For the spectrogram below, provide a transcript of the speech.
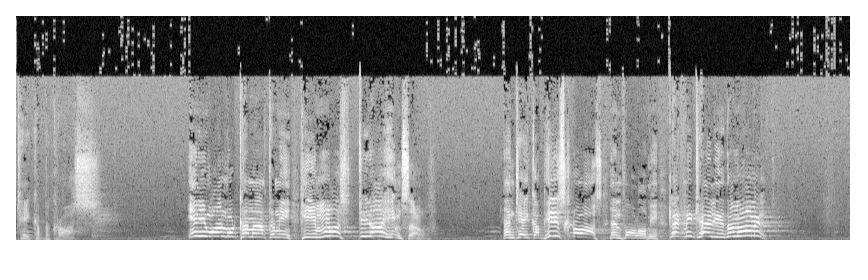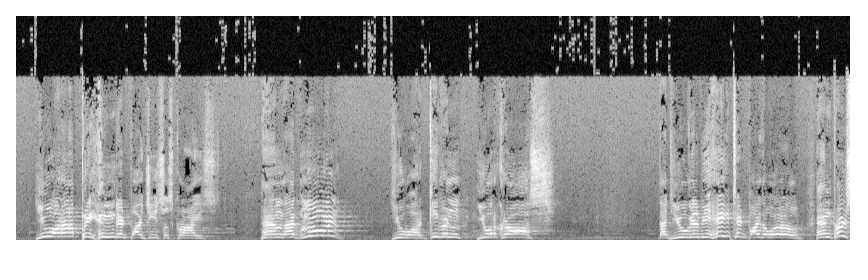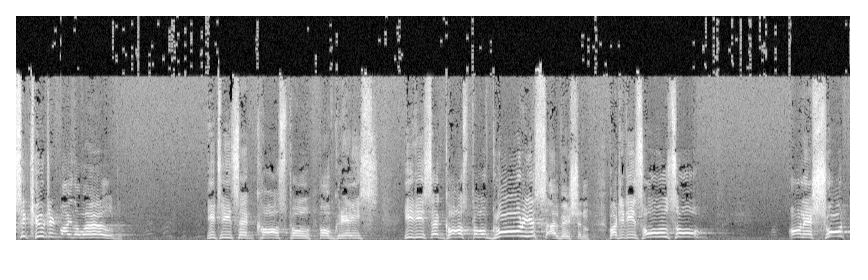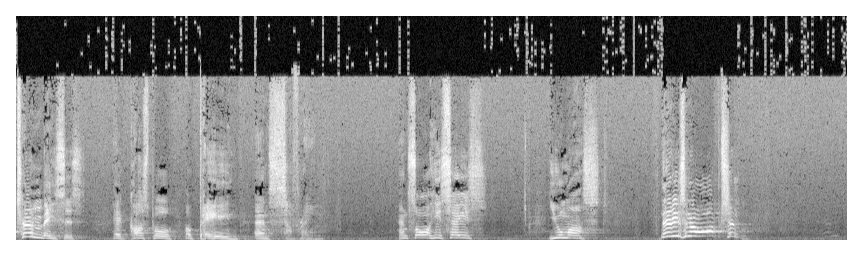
take up the cross. Anyone would come after me, he must deny himself and take up his cross and follow me. Let me tell you, the moment you are apprehended by Jesus Christ, and that moment you are given your cross, that you will be hated by the world and persecuted by the world. It is a gospel of grace. It is a gospel of glorious salvation, but it is also on a short term basis a gospel of pain and suffering. And so he says, You must. There is no option.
